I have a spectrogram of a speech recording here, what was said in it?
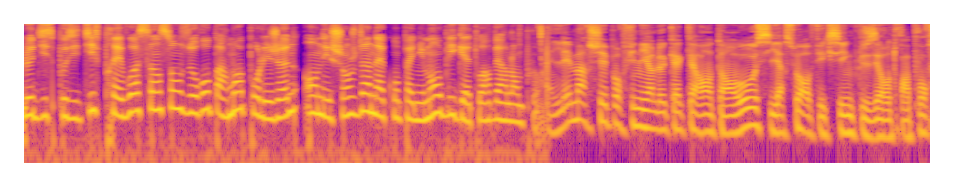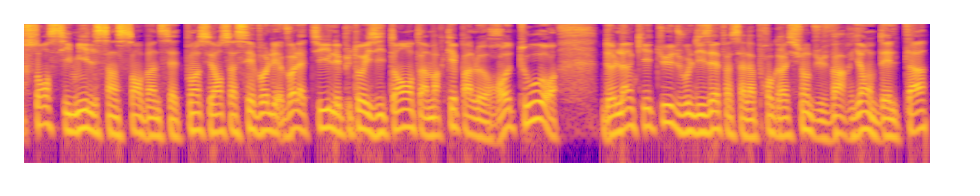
Le dispositif prévoit 500 euros par mois pour les jeunes en échange d'un accompagnement obligatoire vers l'emploi. Les marchés pour finir le CAC 40 en hausse. Hier soir au fixing plus 0,3%, 6527 points. Séance assez volatile et plutôt hésitante, hein, marquée par le retour de l'inquiétude, je vous le disais, face à la progression du variant Delta.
